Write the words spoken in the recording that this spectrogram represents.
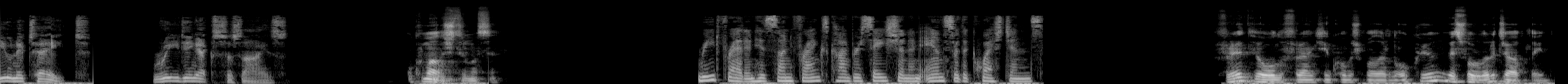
Unit 8. Reading exercise. Okuma alıştırması. Read Fred and his son Frank's conversation and answer the questions. Fred ve oğlu Frank'in konuşmalarını okuyun ve soruları cevaplayın.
